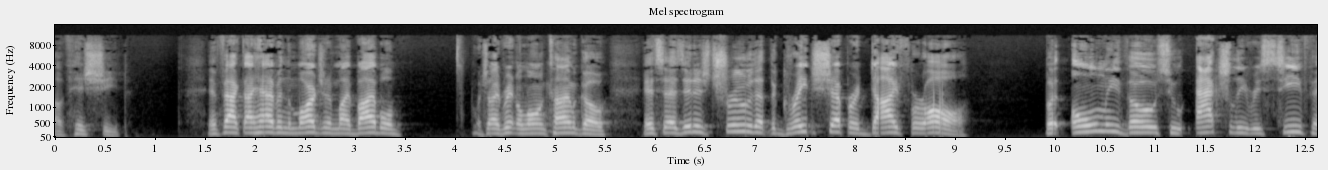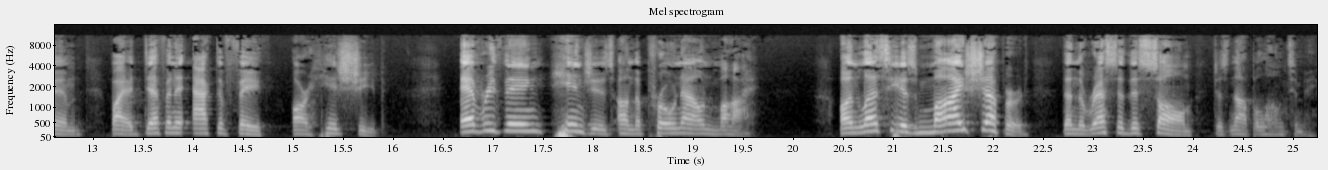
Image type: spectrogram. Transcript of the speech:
of his sheep. In fact, I have in the margin of my Bible, which I'd written a long time ago, it says, It is true that the great shepherd died for all, but only those who actually receive him by a definite act of faith are his sheep. Everything hinges on the pronoun my. Unless he is my shepherd, then the rest of this psalm does not belong to me.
